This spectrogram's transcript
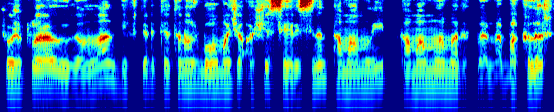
çocuklara uygulanan difteri tetanoz boğmacı aşı serisinin tamamlayıp tamamlamadıklarına bakılır.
